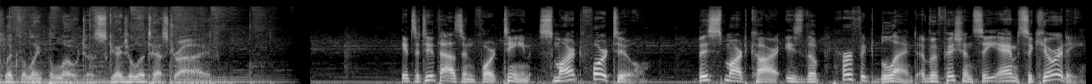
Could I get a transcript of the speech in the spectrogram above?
click the link below to schedule a test drive. It's a 2014 Smart Fortwo. This smart car is the perfect blend of efficiency and security.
